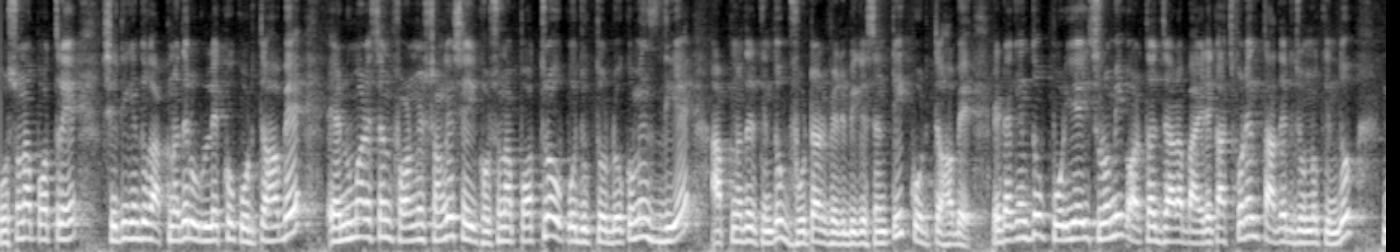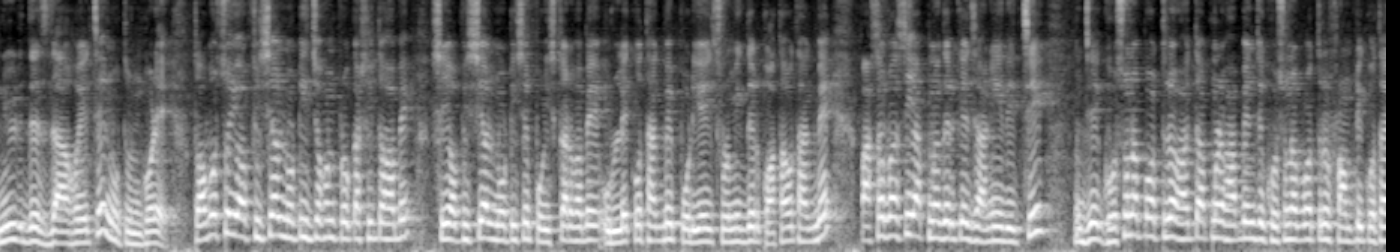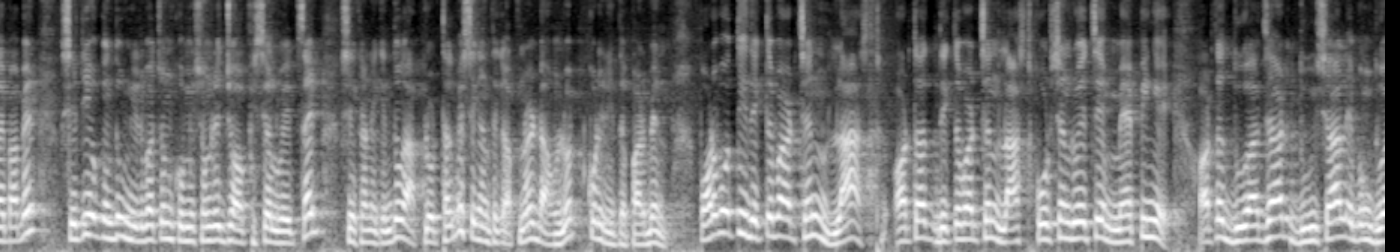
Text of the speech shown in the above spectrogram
ঘোষণাপত্রে সেটি কিন্তু আপনাদের উল্লেখ করতে হবে। এনুমারেশন ফর্মের সঙ্গে সেই ঘোষণাপত্র, উপযুক্ত ডকুমেন্টস দিয়ে আপনাদের কিন্তু ভোটার ভেরিফিকেশনটি করতে হবে। এটা কিন্তু পরিযায়ী শ্রমিক, অর্থাৎ যারা বাইরে কাজ করেন, তাদের জন্য কিন্তু নির্দেশ দেওয়া হয়েছে নতুন করে। তো অবশ্যই অফিসিয়াল নোটিশ যখন প্রকাশিত হবে, সেই অফিসিয়াল নোটিশে পরিষ্কারভাবে উল্লেখও থাকবে পরিযায়ী শ্রমিকদের কথাও থাকবে। পাশাপাশি আপনাদেরকে জানিয়ে দিচ্ছি যে ঘোষণাপত্র, হয়তো আপনারা ভাবেন যে ঘোষণাপত্র ফর্মটি কোথায় পাবেন, সেটিও কিন্তু নির্বাচন কমিশনের যে অফিসিয়াল ওয়েবসাইট সেখানে কিন্তু আপলোড থাকবে, সেখান থেকে আপনারা ডাউনলোড করে নিতে পারবেন। পরবর্তী দেখতে পাচ্ছেন লাস্ট অর্থাৎ দেখতে পাচ্ছেন লাস্ট কোর্সেন রয়েছে ম্যাপিংয়ে অর্থাৎ দু দুই সাল এবং দু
